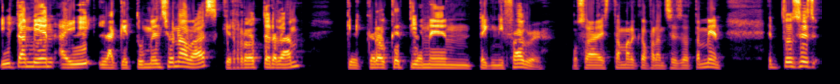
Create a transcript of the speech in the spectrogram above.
Y también ahí la que tú mencionabas, que es Rotterdam, que creo que tienen Technifaber, o sea, esta marca francesa también. Entonces,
